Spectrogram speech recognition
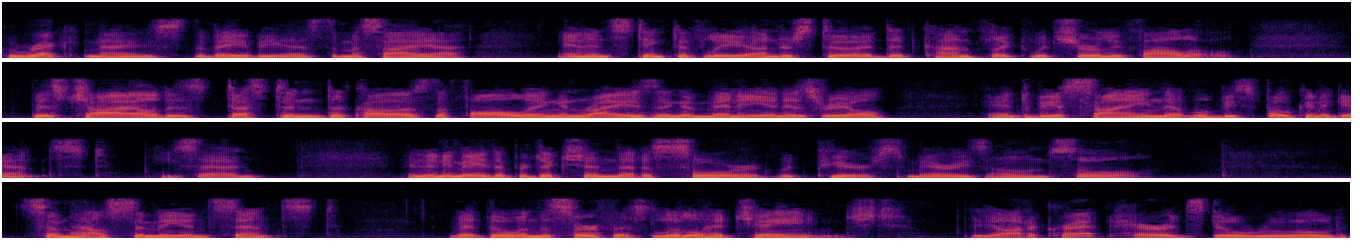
who recognized the baby as the Messiah and instinctively understood that conflict would surely follow. This child is destined to cause the falling and rising of many in Israel, and to be a sign that will be spoken against, he said. And then he made the prediction that a sword would pierce Mary's own soul. Somehow Simeon sensed that though on the surface little had changed, the autocrat Herod still ruled,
